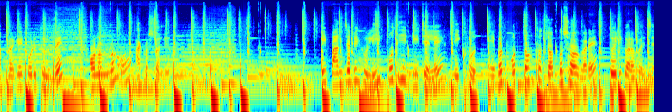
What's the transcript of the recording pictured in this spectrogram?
আপনাকে করে তুলবে অনন্য ও আকর্ষণীয়। এই পাঞ্জাবিগুলি প্রতি ডিটেলে নিখুঁত এবং অত্যন্ত যত্ন সহকারে তৈরি করা হয়েছে।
